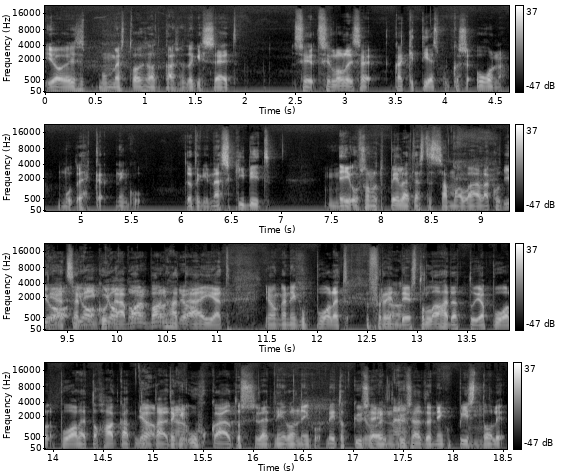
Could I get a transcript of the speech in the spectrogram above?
Joo, ja sitten mun mielestä toisaalta kanssa jotenkin se, että se, sillä oli se, kaikki ties kuka se on, mutta ehkä niin kuin, jotenkin nämä skidit mm. ei osannut pelätä sitä samalla lailla kuin Joo, tiedätkö, joo, niin kuin joo, nämä van, vanhat joo. äijät, jonka niin kuin puolet frendeistä on lahdattu ja puol, puolet on hakattu Joo, tai jotenkin joo. uhkailtu sille, että niillä on, niin kuin, niitä on kyselty, kyselty niin kuin pistooli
